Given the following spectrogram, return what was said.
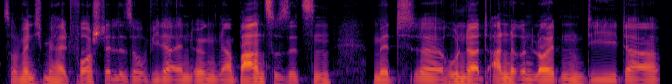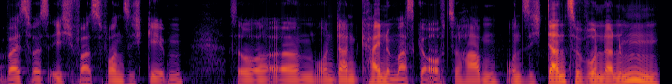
So, wenn ich mir halt vorstelle, so wieder in irgendeiner Bahn zu sitzen mit äh, 100 anderen Leuten, die da weiß was ich was von sich geben. So, ähm, und dann keine Maske aufzuhaben und sich dann zu wundern, hm,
